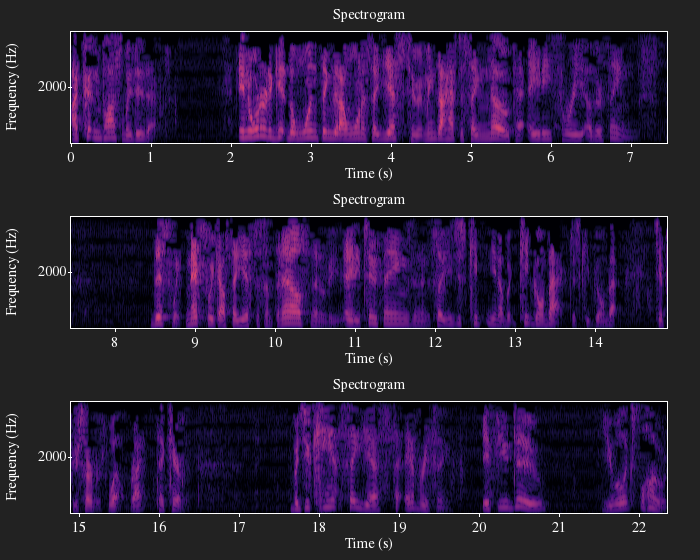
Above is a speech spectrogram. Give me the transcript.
I couldn't possibly do that. In order to get the one thing that I want to say yes to, it means I have to say no to 83 other things. This week. Next week I'll say yes to something else, and then it'll be 82 things, and then so you just keep, you know, but keep going back. Just keep going back. Tip your servers well, right? Take care of it. But you can't say yes to everything. If you do, you will explode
